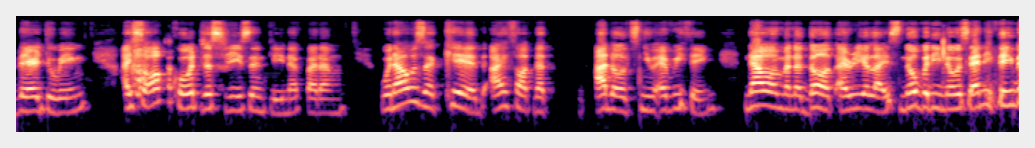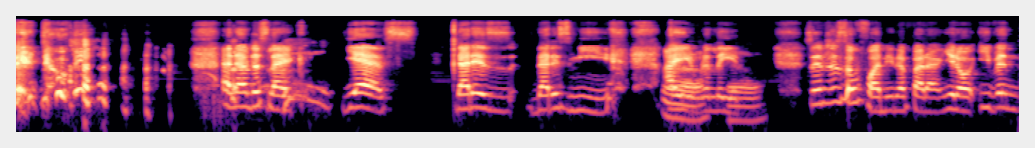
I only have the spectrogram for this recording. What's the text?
they're doing. I saw a quote just recently na parang when I was a kid, I thought that adults knew everything. Now I'm an adult, I realize nobody knows anything they're doing. and I'm just like, yes, that is that is me. I Yeah, relate. yeah. So it's just so funny that parang, you know, even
